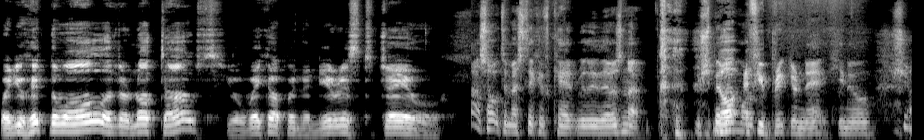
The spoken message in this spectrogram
When you hit the wall and are knocked out, you'll wake up in the nearest jail. That's optimistic of Kent, really, there, isn't it? We should be a Not more- if you break your neck, you know. should,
